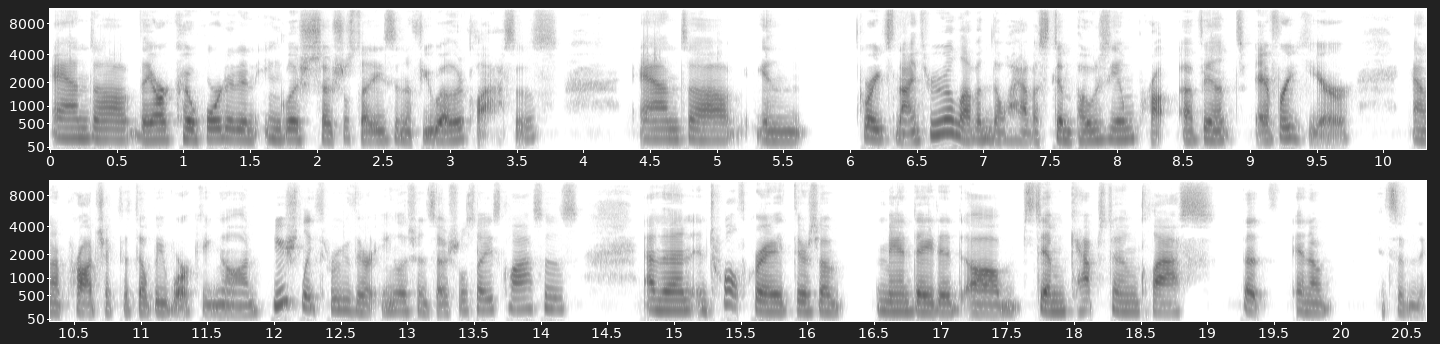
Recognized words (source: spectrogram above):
and uh, they are cohorted in English, social studies, and a few other classes. And uh, in grades 9 through 11, they'll have a symposium event every year and a project that they'll be working on, usually through their English and social studies classes. And then in 12th grade, there's a mandated um, STEM capstone class that's in a, it's an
